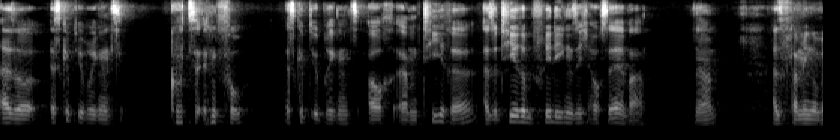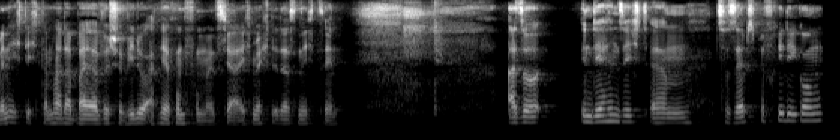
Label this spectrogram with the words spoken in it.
Also es gibt übrigens, kurze Info, es gibt übrigens auch ähm, Tiere, also Tiere befriedigen sich auch selber. Ja. Also Flamingo, wenn ich dich dann mal dabei erwische, wie du an dir rumfummelst, ja, ich möchte das nicht sehen. Also in der Hinsicht ähm, zur Selbstbefriedigung,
